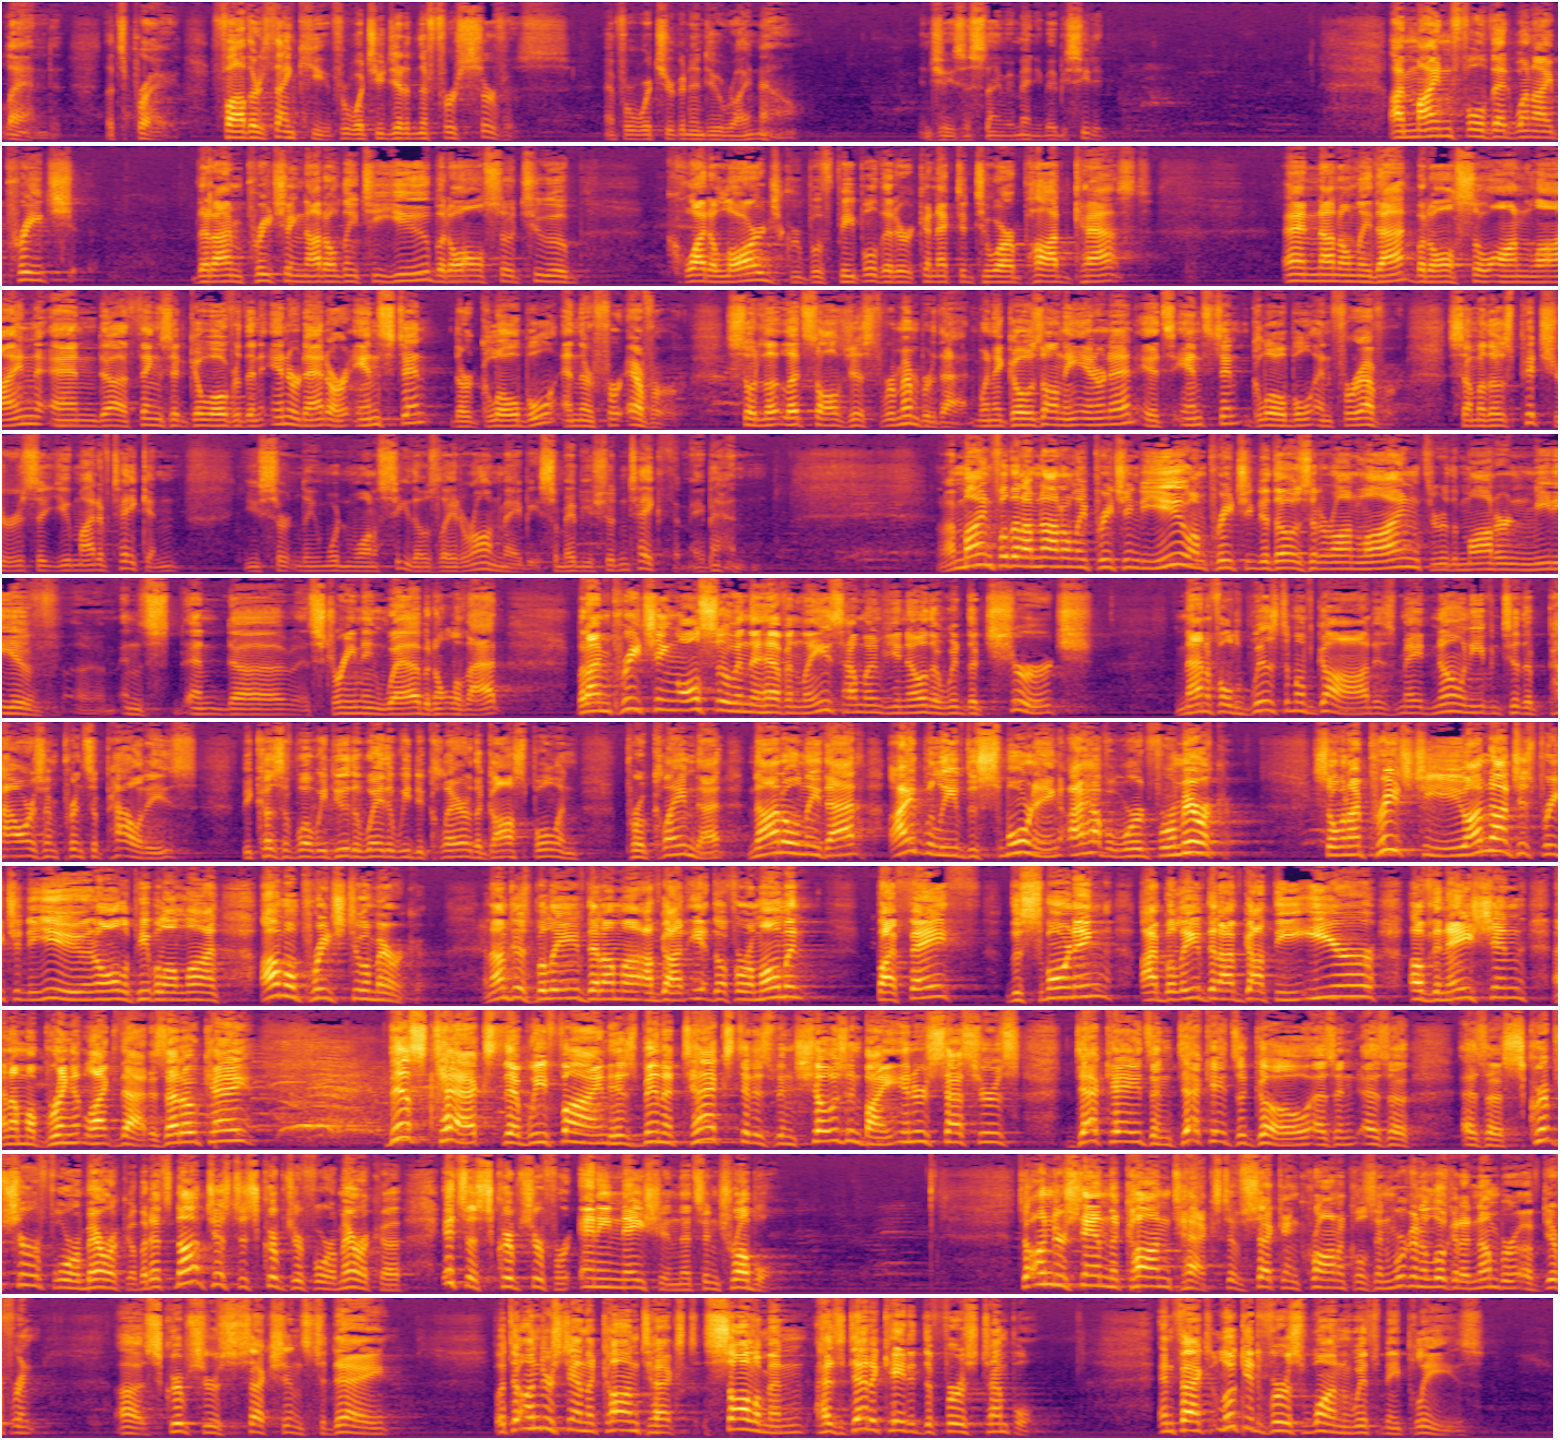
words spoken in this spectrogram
land. Let's pray. Father, thank you for what you did in the first service and for what you're going to do right now. In Jesus' name, amen. You may be seated. I'm mindful that when I preach, that I'm preaching not only to you, but also to a, quite a large group of people that are connected to our podcast. And not only that, but also online. And uh, things that go over the internet are instant, they're global, and they're forever. So let, us all just remember that. When it goes on the internet, it's instant, global, and forever. Some of those pictures that you might have taken, you certainly wouldn't want to see those later on, maybe. So maybe you shouldn't take them. Amen. I'm mindful that I'm not only preaching to you, I'm preaching to those that are online through the modern media of, uh, and, and uh, streaming web and all of that. But I'm preaching also in the heavenlies. How many of you know that with the church, manifold wisdom of God is made known even to the powers and principalities because of what we do, the way that we declare the gospel and proclaim that. Not only that, I believe this morning I have a word for America. So when I preach to you, I'm not just preaching to you and all the people online. I'm going to preach to America. And I'm just believe that I'm, uh, I've got, for a moment, by faith, this morning, I believe that I've got the ear of the nation and I'm going to bring it like that. Is that okay? This text that we find has been a text that has been chosen by intercessors decades and decades ago as, an, as, a, as a scripture for America. But it's not just a scripture for America, it's a scripture for any nation that's in trouble to understand the context of second chronicles and we're going to look at a number of different uh, scripture sections today. But to understand the context, Solomon has dedicated the first temple. In fact, look at verse 1 with me, please.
